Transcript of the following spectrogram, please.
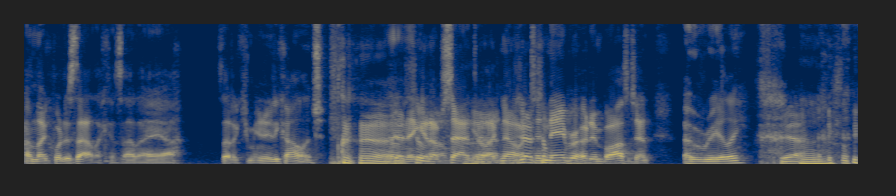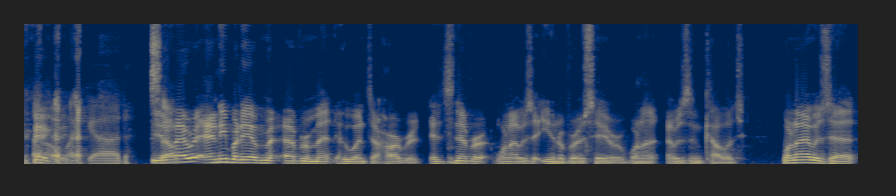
I'm like, what is that? Like, is that a, uh, is that a community college? and then they get some- upset. They're like, no, Is it's a some- neighborhood in Boston. Oh, really? Yeah. Oh my God. You know, ever, anybody I've ever, ever met who went to Harvard, it's never when I was at university or when I, I was in college. When I was at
